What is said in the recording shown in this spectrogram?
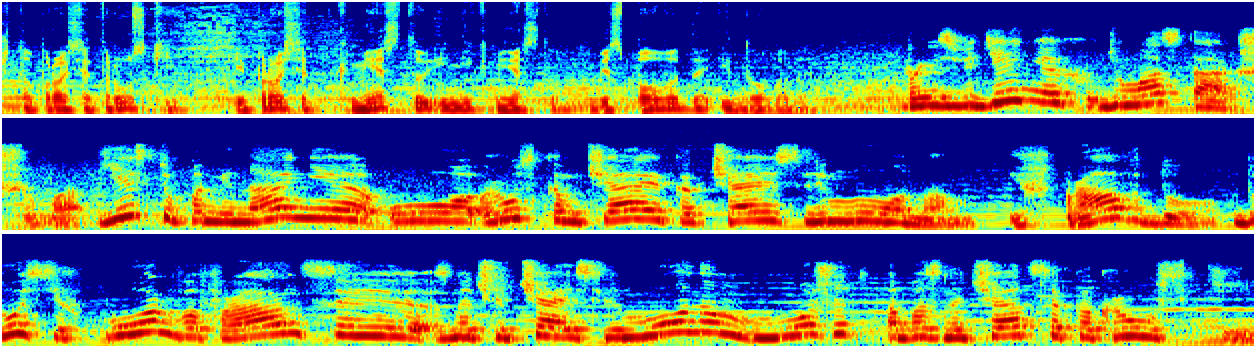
что просит русский, и просит к месту и не к месту, без повода и довода произведениях Дюма-старшего есть упоминание о русском чае как чае с лимоном. И вправду до сих пор во Франции, значит, чай с лимоном может обозначаться как русский.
